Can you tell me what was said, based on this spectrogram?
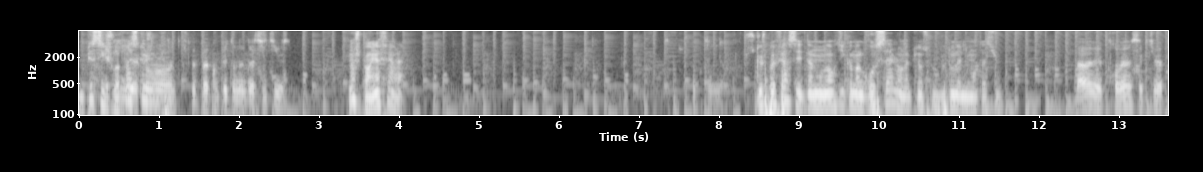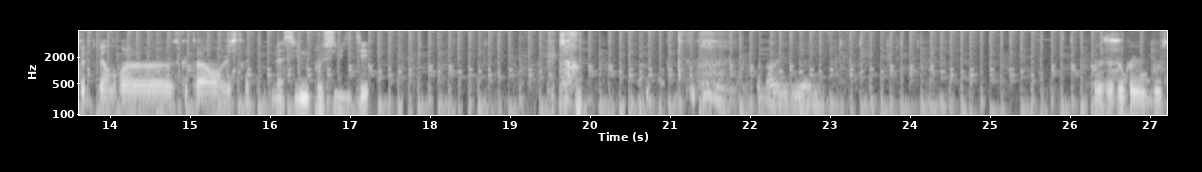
Le pire, c'est que je vois pas ce que je Tu peux pas couper ton Audacity aussi Non, je peux rien faire là. Ce que je peux faire, c'est éteindre mon ordi comme un gros sale en appuyant sur le bouton d'alimentation. Bah ouais, mais le problème, c'est que tu vas peut-être perdre euh, ce que t'as enregistré. Bah, c'est une possibilité. Putain. Aïe, aïe. Comme je joue comme une bouse.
